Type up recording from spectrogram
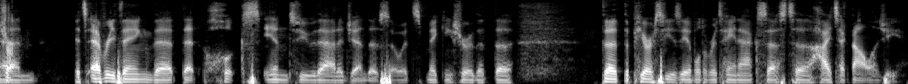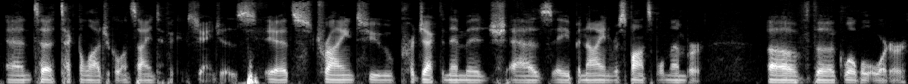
Sure. And it's everything that that hooks into that agenda. So it's making sure that the that the PRC is able to retain access to high technology and to technological and scientific exchanges. It's trying to project an image as a benign, responsible member of the global order,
